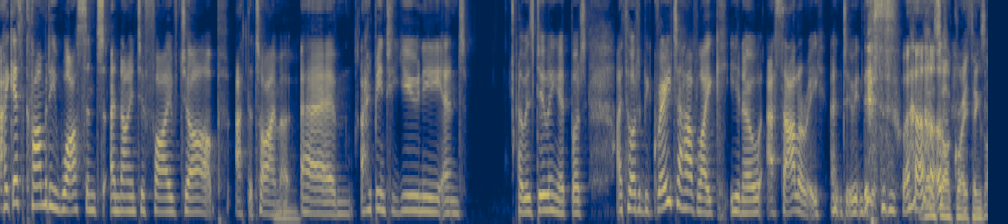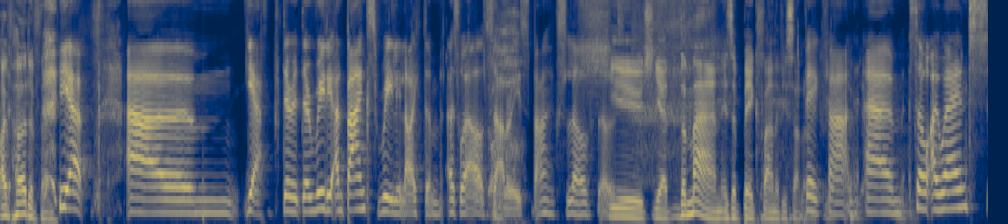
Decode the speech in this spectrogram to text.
I guess comedy wasn't a nine to five job at the time. Um, I had been to uni and I was doing it, but I thought it'd be great to have like you know a salary and doing this as well. Those are great things. I've heard of them. yeah, um, yeah, they're they're really and banks really like them as well. Salaries, banks love those. Huge. Yeah. The man is a big fan of your salary. Big fan. yeah, yeah. Um, so I went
